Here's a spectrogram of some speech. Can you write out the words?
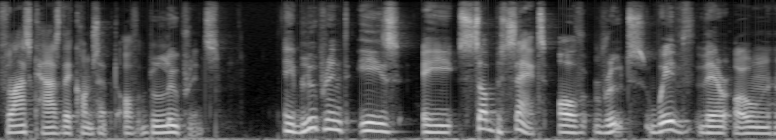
Flask has the concept of blueprints. A blueprint is a subset of routes with their own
